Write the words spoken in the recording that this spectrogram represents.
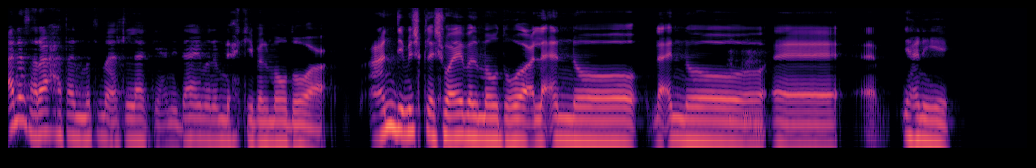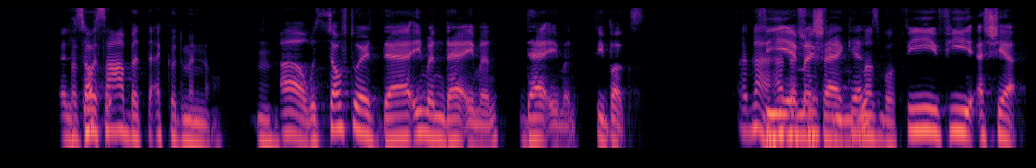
أنا صراحة مثل ما قلت لك يعني دائما بنحكي بالموضوع. عندي مشكلة شوي بالموضوع لأنه لأنه آه آه، يعني بس هو صعب التأكد منه. آه وال software دائما دائما دائما في bugs لا في مشاكل. مزبوط. في في أشياء.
